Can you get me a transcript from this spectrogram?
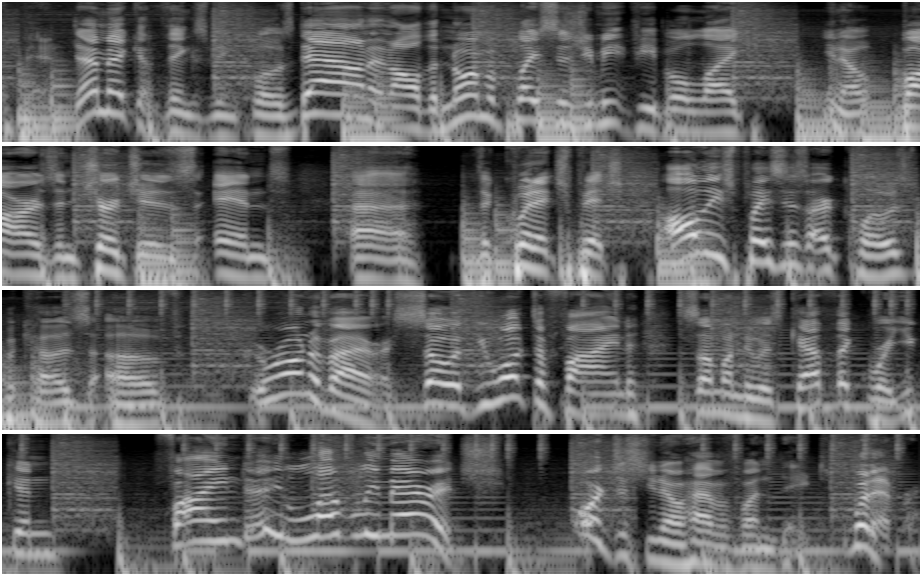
the pandemic and things being closed down and all the normal places you meet people like, you know, bars and churches and uh the Quidditch pitch. All these places are closed because of coronavirus. So if you want to find someone who is Catholic where you can find a lovely marriage or just, you know, have a fun date, whatever.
